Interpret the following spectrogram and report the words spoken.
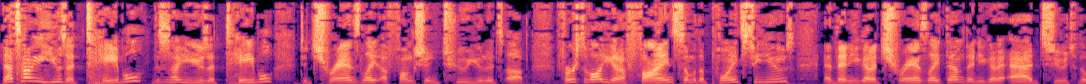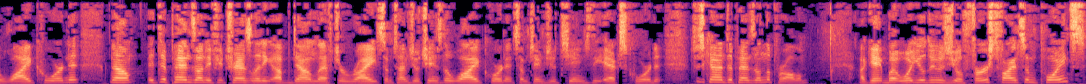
that's how you use a table. This is how you use a table to translate a function two units up. First of all, you got to find some of the points to use, and then you got to translate them. Then you got to add two to the y coordinate. Now, it depends on if you're translating up, down, left, or right. Sometimes you'll change the y coordinate. Sometimes you'll change the x coordinate. Just kind of depends on the problem. Okay, but what you'll do is you'll first find some points,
